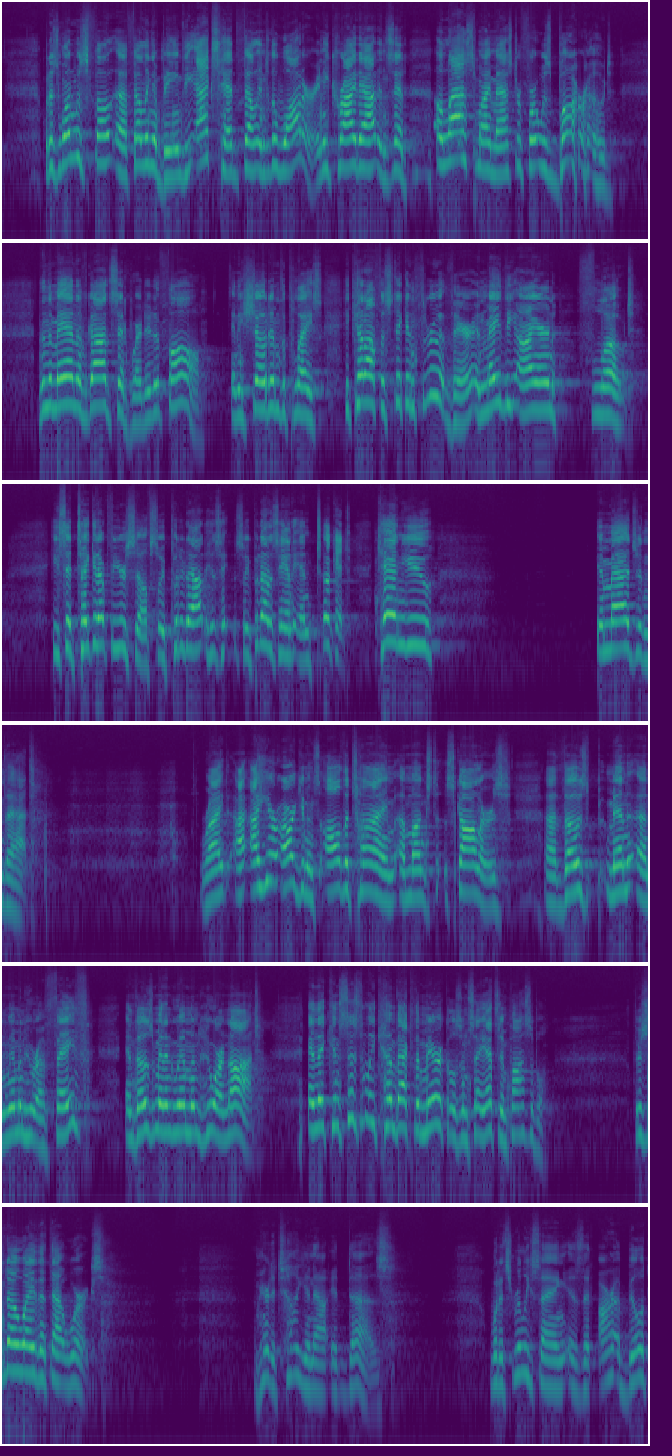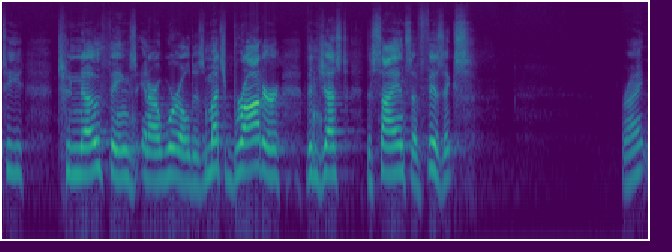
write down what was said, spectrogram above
But as one was fell, uh, felling a beam, the axe head fell into the water, and he cried out and said, Alas, my master, for it was borrowed. Then the man of God said, Where did it fall? And he showed him the place. He cut off a stick and threw it there, and made the iron float. He said, Take it up for yourself. So he put it out his so he put out his hand and took it. Can you Imagine that. Right? I, I hear arguments all the time amongst scholars, uh, those men and women who are of faith, and those men and women who are not. And they consistently come back to the miracles and say, that's impossible. There's no way that that works. I'm here to tell you now it does. What it's really saying is that our ability to know things in our world is much broader than just the science of physics, right?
